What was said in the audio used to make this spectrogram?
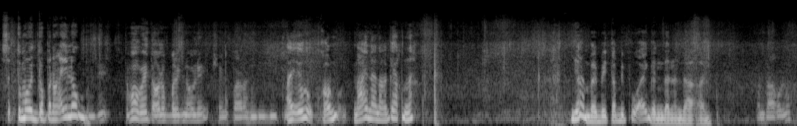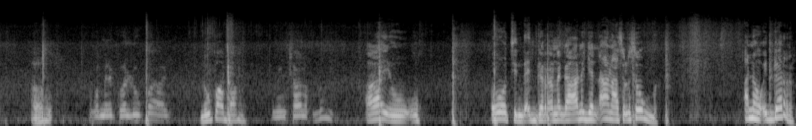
sa, tumawid ka pa ng ilog. Hindi. Tumawid, ako nagbalik na uli. Sabi parang hindi dito. Ay, oh, kaon, naay na, nakagayak na. Yan, bye tabi po. Ay, ganda ng daan. Tanda ko na. Oh, Kung kami nagkuha lupa ay. lupa bang? Kami nagsalak doon. Ay, oo. Oo, oh, Edgar ang nag-ano dyan. Ah, nasa lusog. Ano, Edgar?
